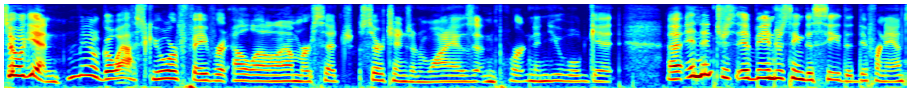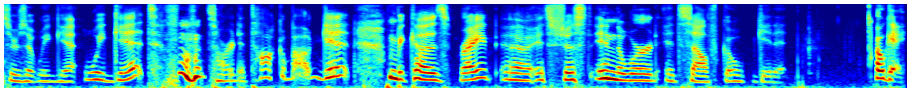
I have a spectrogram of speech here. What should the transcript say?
so again, you know, go ask your favorite LLM or search search engine why is it important, and you will get uh, an interest. It'd be interesting to see the different answers that we get. We get. it's hard to talk about get because right, uh, it's just in the word itself. Go get it. Okay,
